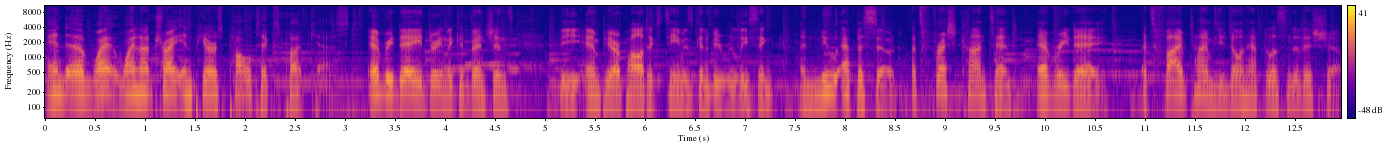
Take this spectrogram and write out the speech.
And uh, why why not try NPR's Politics podcast? Every day during the conventions, the NPR Politics team is going to be releasing a new episode. That's fresh content every day. That's five times you don't have to listen to this show.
